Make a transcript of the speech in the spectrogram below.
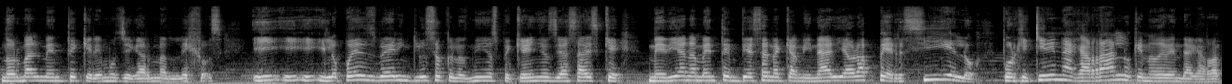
normalmente queremos llegar más lejos. Y, lo puedes ver incluso con los niños pequeños, ya sabes que medianamente empiezan a caminar y ahora persíguelo, porque quieren agarrar lo que no deben de agarrar,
